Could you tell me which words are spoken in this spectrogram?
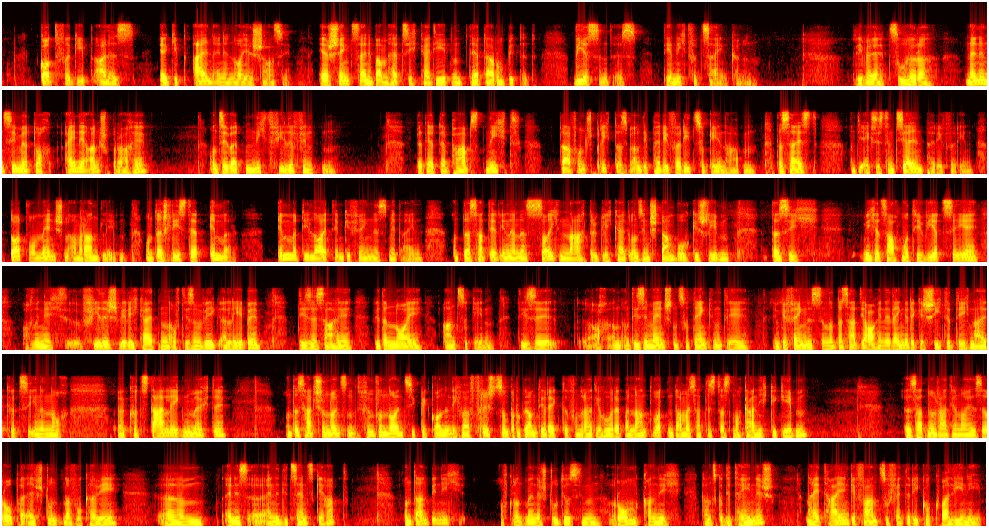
Gott vergibt alles. Er gibt allen eine neue Chance. Er schenkt seine Barmherzigkeit jedem, der darum bittet. Wir sind es, die nicht verzeihen können. Liebe Zuhörer, Nennen Sie mir doch eine Ansprache, und Sie werden nicht viele finden, bei der der Papst nicht davon spricht, dass wir an die Peripherie zu gehen haben. Das heißt, an die existenziellen Peripherien, dort, wo Menschen am Rand leben. Und da schließt er immer, immer die Leute im Gefängnis mit ein. Und das hat er in einer solchen Nachdrücklichkeit uns ins Stammbuch geschrieben, dass ich mich jetzt auch motiviert sehe, auch wenn ich viele Schwierigkeiten auf diesem Weg erlebe, diese Sache wieder neu anzugehen, diese, auch an, an diese Menschen zu denken, die im Gefängnis sind. Und das hat ja auch eine längere Geschichte, die ich in aller Kürze Ihnen noch äh, kurz darlegen möchte. Und das hat schon 1995 begonnen. Ich war frisch zum Programmdirektor von Radio Horeb ernannt worden. Damals hat es das noch gar nicht gegeben. Es hat nur Radio Neues Europa, elf Stunden auf UKW. Ähm, eines, äh, eine Lizenz gehabt. Und dann bin ich, aufgrund meines Studios in Rom, kann ich ganz gut Italienisch, nach Italien gefahren zu Federico Qualini.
